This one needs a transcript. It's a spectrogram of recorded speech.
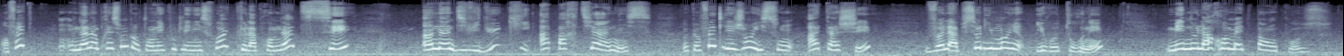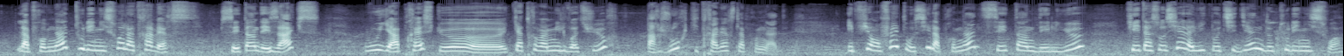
En fait, on a l'impression quand on écoute les Niçois que la promenade, c'est un individu qui appartient à Nice. Donc en fait, les gens y sont attachés, veulent absolument y retourner, mais ne la remettent pas en cause. La promenade, tous les Niçois la traversent. C'est un des axes où il y a presque 80 euh, 000 voitures par jour qui traversent la promenade. Et puis en fait aussi, la promenade, c'est un des lieux qui est associé à la vie quotidienne de tous les Niçois.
